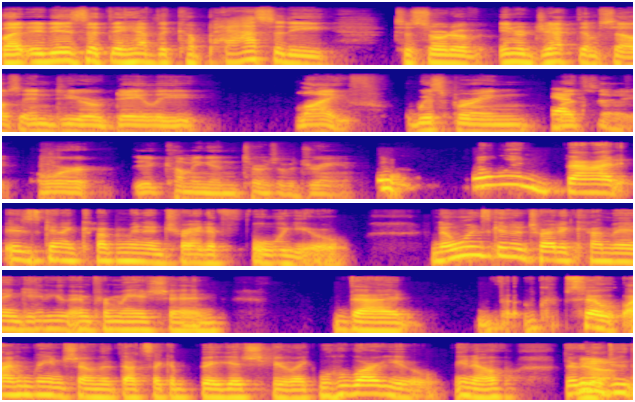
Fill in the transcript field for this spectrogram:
But it is that they have the capacity to sort of interject themselves into your daily life, whispering, yeah. let's say, or it coming in terms of a dream. No one bad is going to come in and try to fool you. No one's going to try to come in and give you information that so I'm being shown that that's like a big issue. Like, well, who are you? You know, they're going Yeah, to do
